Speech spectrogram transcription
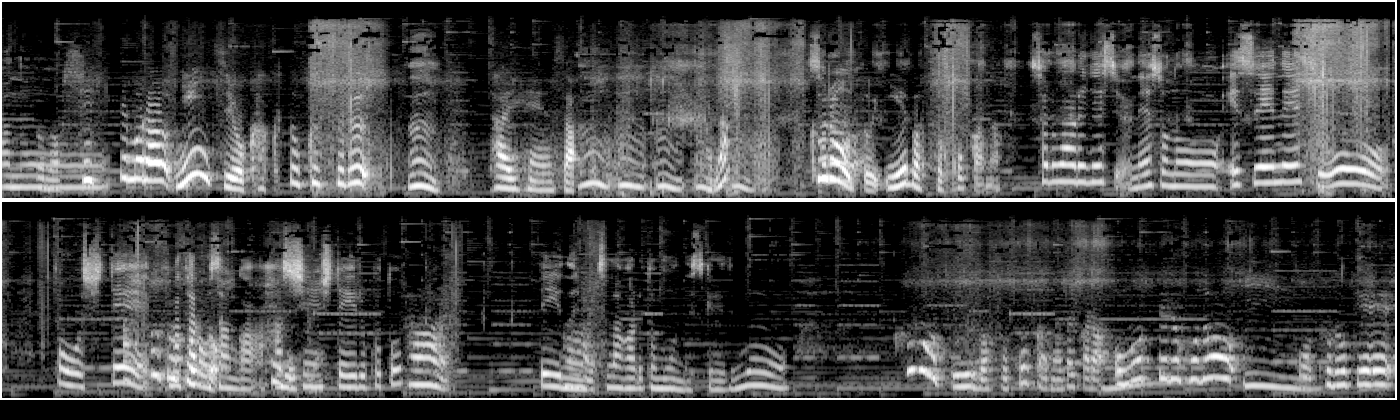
ああのそのー知ってもらう認知を獲得する大変さ。かな。苦労といえばそこかな。それはあれですよね。その SNS を通してまあ太郎さんが発信していること。っはい。ていうのにもつながると思うんですけれども、苦労といえばそこかな。だからうん。思ってるほどうん。こう届け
